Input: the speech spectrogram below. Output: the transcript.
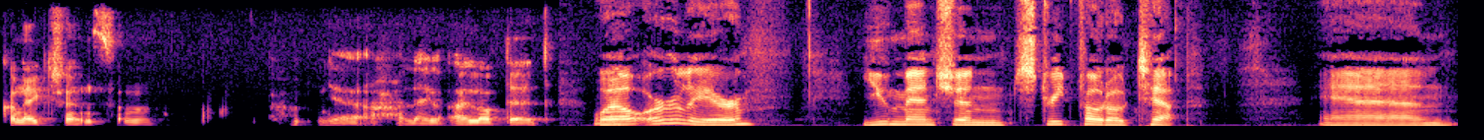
connections. And yeah, I, I love that. Well, earlier you mentioned Street Photo Tip, and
